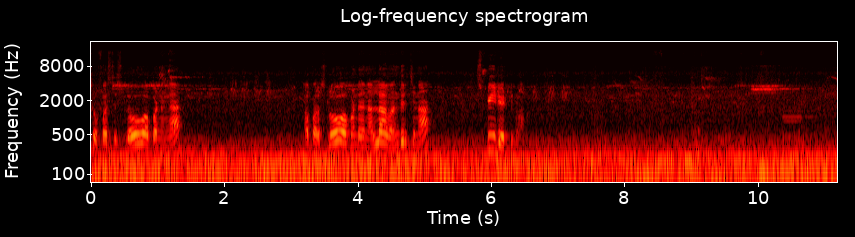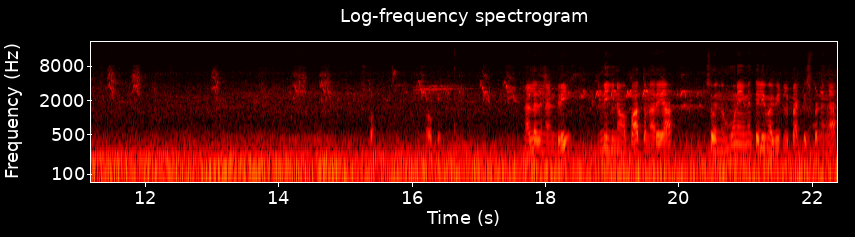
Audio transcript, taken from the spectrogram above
ஸோ ஃபஸ்ட்டு ஸ்லோவாக பண்ணுங்க. அப்புறம் ஸ்லோவாக பண்ணுறது நல்லா வந்துருச்சுன்னா ஸ்பீட் எடுத்துக்கலாம். ஓகே நல்லது நன்றி. இன்னைக்கு நம்ம பார்த்தோம் நிறையா. ஸோ இந்த மூணையுமே தெளிவாக வீட்டில் ப்ராக்டிஸ் பண்ணுங்கள்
